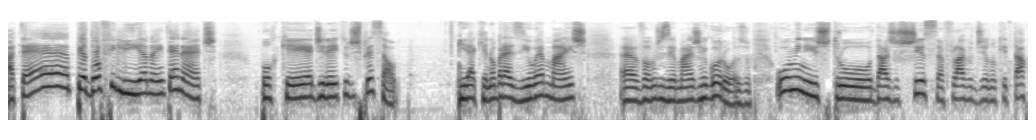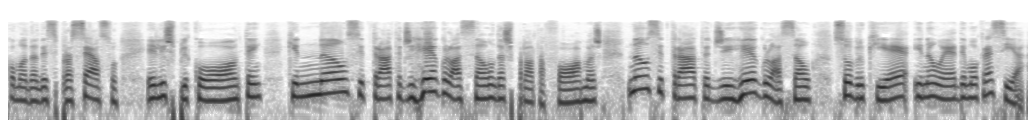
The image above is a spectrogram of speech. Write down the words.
até pedofilia na internet, porque é direito de expressão. E aqui no Brasil é mais, é, vamos dizer, mais rigoroso. O ministro da Justiça, Flávio Dino, que está comandando esse processo, ele explicou ontem que não se trata de regulação das plataformas, não se trata de regulação sobre o que é e não é democracia.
